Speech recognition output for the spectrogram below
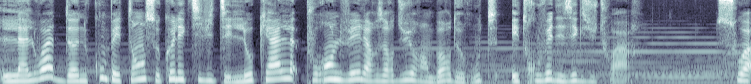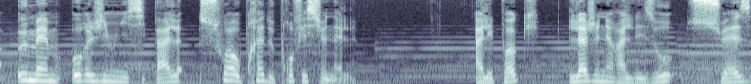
la loi donne compétence aux collectivités locales pour enlever leurs ordures en bord de route et trouver des exutoires, soit eux-mêmes au régime municipal, soit auprès de professionnels. À l'époque, la Générale des Eaux, Suez,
